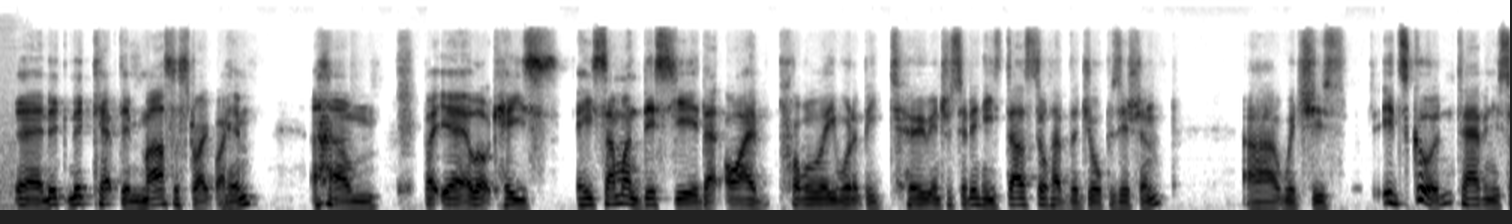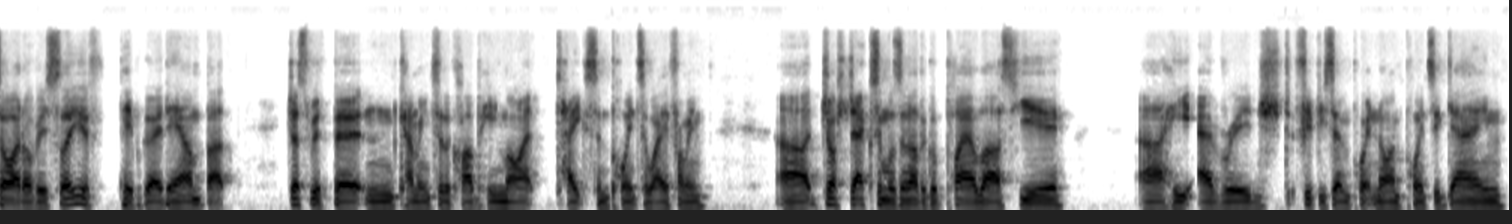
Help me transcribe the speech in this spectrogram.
yeah, Nick Nick kept him master stroke by him. Um, but yeah, look, he's he's someone this year that I probably wouldn't be too interested in. He does still have the dual position, uh, which is it's good to have in your side, obviously, if people go down. But just with Burton coming to the club, he might take some points away from him. Uh, Josh Jackson was another good player last year. Uh, he averaged 57.9 points a game,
